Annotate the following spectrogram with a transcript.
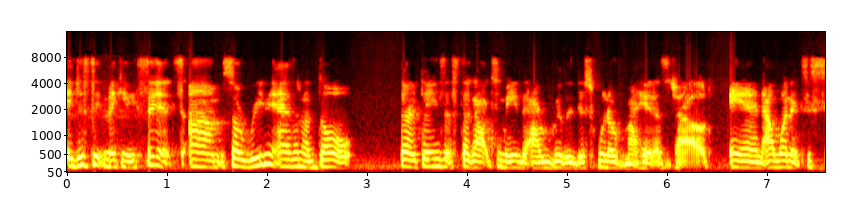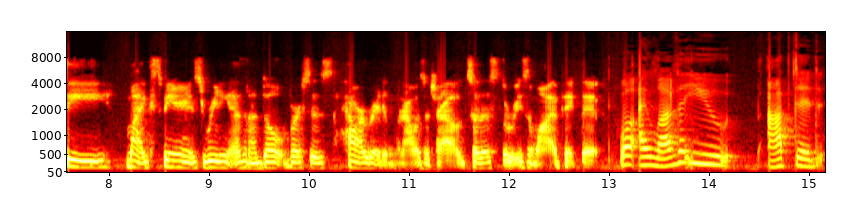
it just didn't make any sense um, so reading as an adult there are things that stuck out to me that I really just went over my head as a child. And I wanted to see my experience reading as an adult versus how I read it when I was a child. So that's the reason why I picked it. Well, I love that you opted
